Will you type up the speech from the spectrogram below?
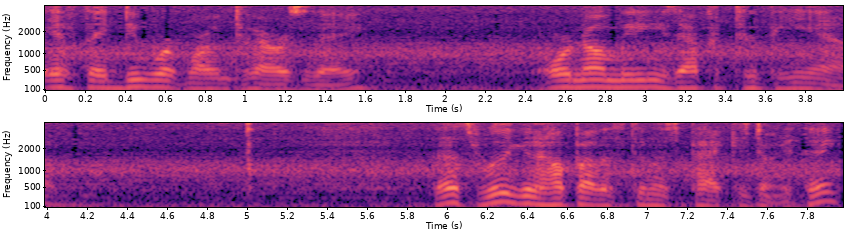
if they do work more than two hours a day, or no meetings after 2 p.m. That's really going to help out the stimulus package, don't you think?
